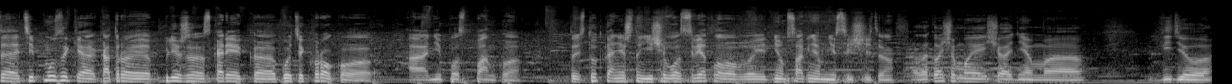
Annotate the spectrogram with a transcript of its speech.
э, тип музыки, который ближе скорее к готик-року, а не постпанку. То есть тут, конечно, ничего светлого вы днем с огнем не сыщете. А закончим мы еще одним э, видео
